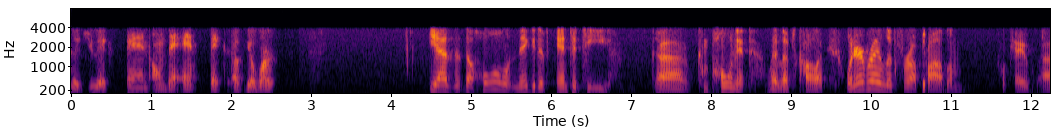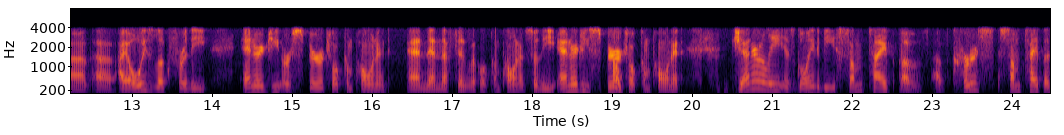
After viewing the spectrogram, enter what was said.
could you expand on that aspect of your work? Yeah, the, the whole negative entity uh, component, let, us call it. Whenever I look for a problem, okay, uh, uh, I always look for the energy or spiritual component and then the physical component. So the energy spiritual oh. component generally is going to be some type of, of curse, some type of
